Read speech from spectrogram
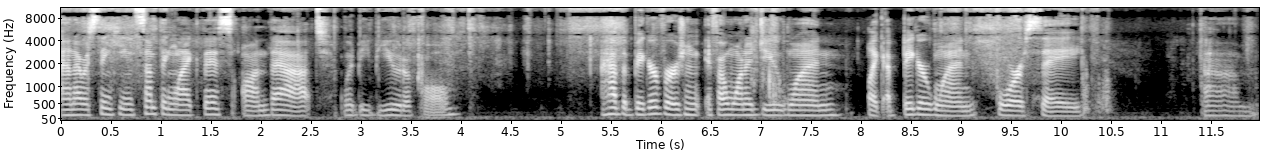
And I was thinking something like this on that would be beautiful. I have the bigger version if I want to do one, like a bigger one for say, um,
